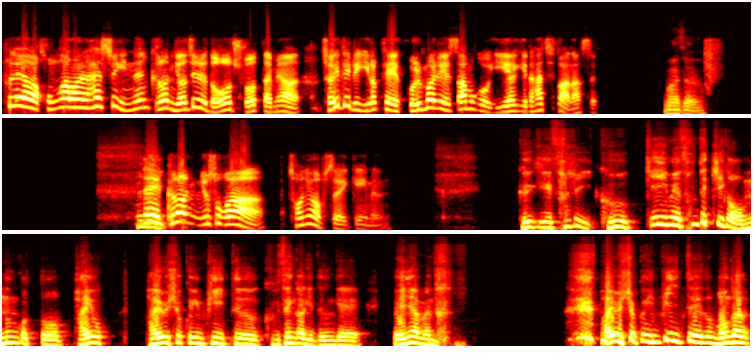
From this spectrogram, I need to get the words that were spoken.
플레이어가 공감을 할 수 있는 그런 여지를 넣어 주었다면 저희들이 이렇게 골머리를 싸매고 이야기를 하지도 않았어요. 맞아요. 근데 그런 요소가 전혀 없어요, 이 게임은. 그게 사실 그 게임에 선택지가 없는 것도 바이오 바이오쇼크 인피니트 그 생각이 드는 게 왜냐면 바이오쇼크 인피니트에도 뭔가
